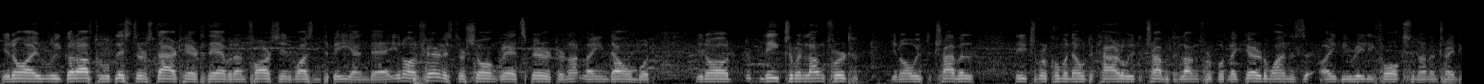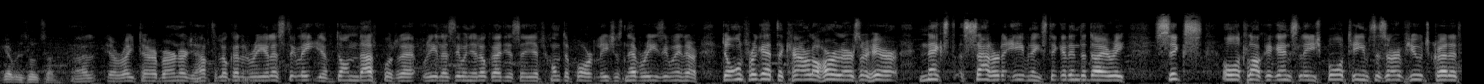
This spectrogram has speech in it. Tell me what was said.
you know, I, we got off to a blistering start here today, but unfortunately it wasn't to be. And, uh, you know, in fairness, they're showing great spirit. They're not lying down, but, you know, Leitrim and Longford, you know, we have to travel. Leitrim are coming down to Carlow, to travel to Longford, but like they're the ones I'd be really focusing on and trying to get results on. Well, you're right there, Bernard. You have to look at it realistically. You've done that, but uh, realistically, when you look at it, you say you've come to Portlaoise. It's never easy winning here. Don't forget the Carlow Hurlers are here next Saturday evening. Stick it in the diary. Six o'clock against Laois. Both teams deserve huge credit.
